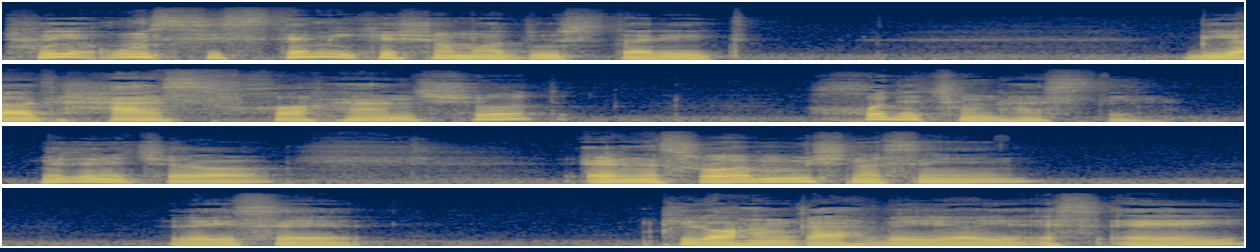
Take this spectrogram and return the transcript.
توی اون سیستمی که شما دوست دارید بیاد حذف خواهند شد خودتون هستین. می‌دونید چرا؟ ارنست روهم می‌شناسین؟ رئیس پیراهن قهوه های اس ای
